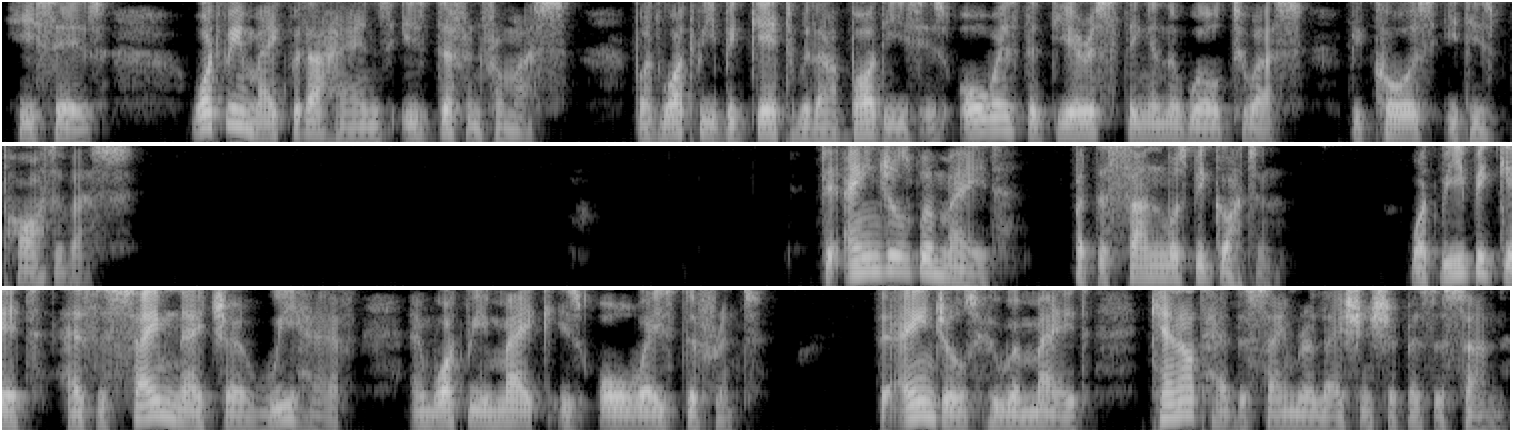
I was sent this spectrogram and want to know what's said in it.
He says, What we make with our hands is different from us, but what we beget with our bodies is always the dearest thing in the world to us, because it is part of us. The angels were made, but the Son was begotten. What we beget has the same nature we have, and what we make is always different. The angels who were made cannot have the same relationship as the Son,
